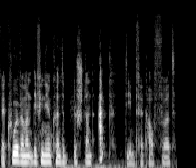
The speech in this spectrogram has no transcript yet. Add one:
Wäre cool, wenn man definieren könnte, Bestand ab dem verkauft wird.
